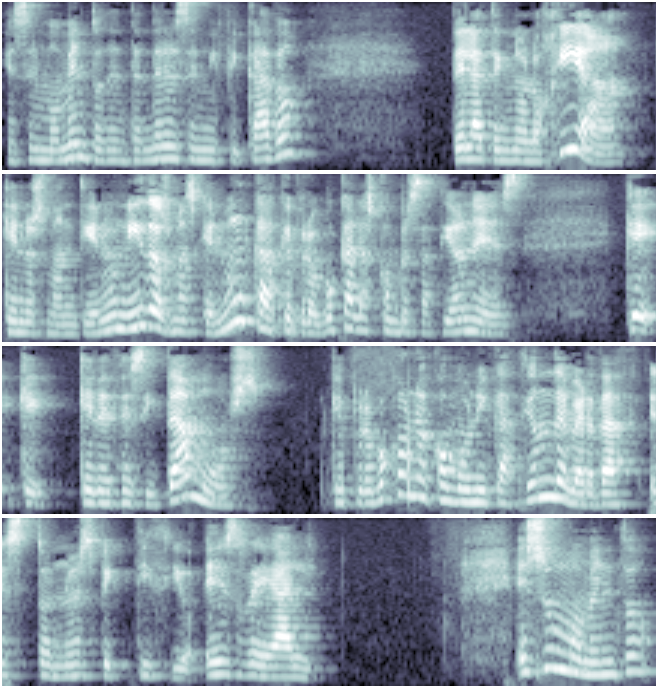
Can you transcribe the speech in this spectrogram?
Es el momento de entender el significado de la tecnología, que nos mantiene unidos más que nunca, que provoca las conversaciones que, que, necesitamos, que provoca una comunicación de verdad. Esto no es ficticio, es real. Es un momento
